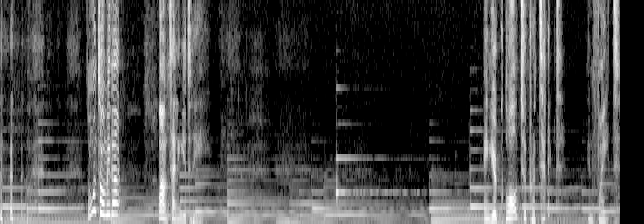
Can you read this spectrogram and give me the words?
no one told me that. Well, I'm telling you today. And you're called to protect and fight.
